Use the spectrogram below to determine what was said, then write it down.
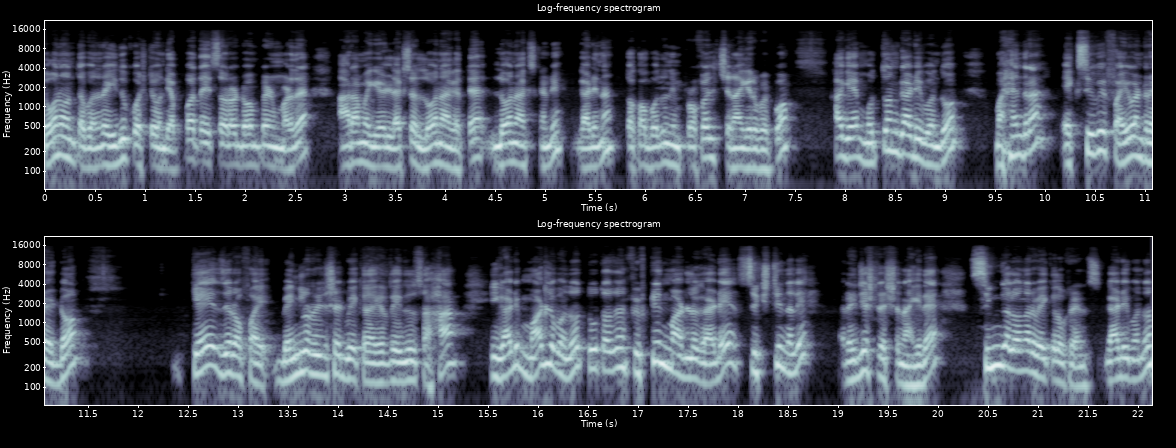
ಲೋನ್ ಅಂತ ಬಂದರೆ ಇದಕ್ಕೂ ಅಷ್ಟೇ ಒಂದು ಎಪ್ಪತ್ತೈದು ಸಾವಿರ ಡೌನ್ ಪೇಮೆಂಟ್ ಮಾಡಿದ್ರೆ ಆರಾಮಾಗಿ ಏಳು ಲಕ್ಷ ಲೋನ್ ಆಗುತ್ತೆ. ಲೋನ್ ಹಾಕ್ಸ್ಕೊಂಡು ಗಾಡಿನ ತೊಗೋಬೋದು. ನಿಮ್ಮ ಪ್ರೊಫೈಲ್ ಚೆನ್ನಾಗಿರಬೇಕು. ಹಾಗೆ ಮತ್ತೊಂದು ಗಾಡಿ ಬಂದು Mahindra X U V five hundred K zero five Bengaluru registered vehicle ಆಗಿರುತ್ತೆ. ಇದು ಸಹ ಈ ಗಾಡಿ ಮಾಡಲು ಬಂದು ಟೂ ತೌಸಂಡ್ ಫಿಫ್ಟೀನ್ ಮಾಡಲು ಗಾಡಿ ಸಿಕ್ಸ್ಟೀನಲ್ಲಿ ರಿಜಿಸ್ಟ್ರೇಷನ್ ಆಗಿದೆ. ಸಿಂಗಲ್ ಓನರ್ ವೆಹಿಕಲ್ ಫ್ರೆಂಡ್ಸ್ ಗಾಡಿ ಬಂದು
